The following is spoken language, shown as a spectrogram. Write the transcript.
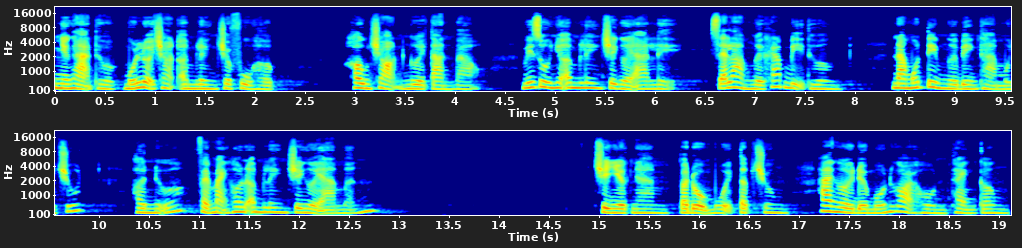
Nhưng Hạ Thược muốn lựa chọn âm linh cho phù hợp. Không chọn người tàn bạo. Ví dụ như âm linh trên người A Lệ Sẽ làm người khác bị thương. Nàng muốn tìm người bình thản một chút, Hơn nữa phải mạnh hơn âm linh trên người A Mẫn Chị Nhược Nam và Đổ muội tập trung, Hai người đều muốn gọi hồn thành công.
